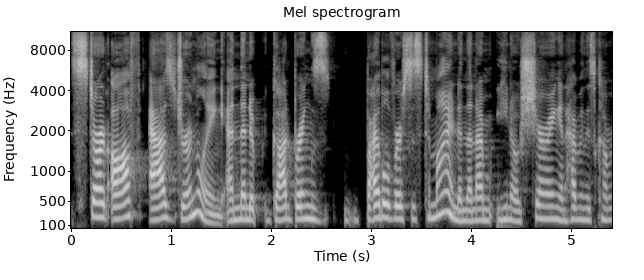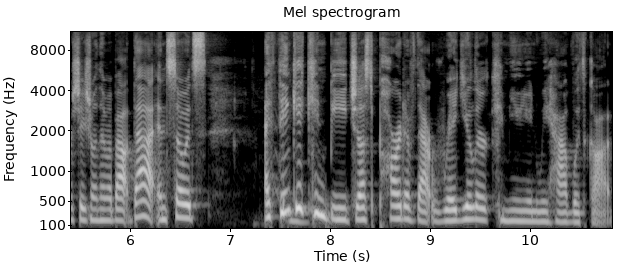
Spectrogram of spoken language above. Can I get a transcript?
start off as journaling and then it, god brings bible verses to mind and then i'm you know sharing and having this conversation with him about that and so it's I think it can be just part of that regular communion we have with God,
